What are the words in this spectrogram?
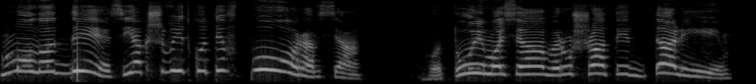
Молодець, як швидко ти впорався. Готуємося вирушати далі.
